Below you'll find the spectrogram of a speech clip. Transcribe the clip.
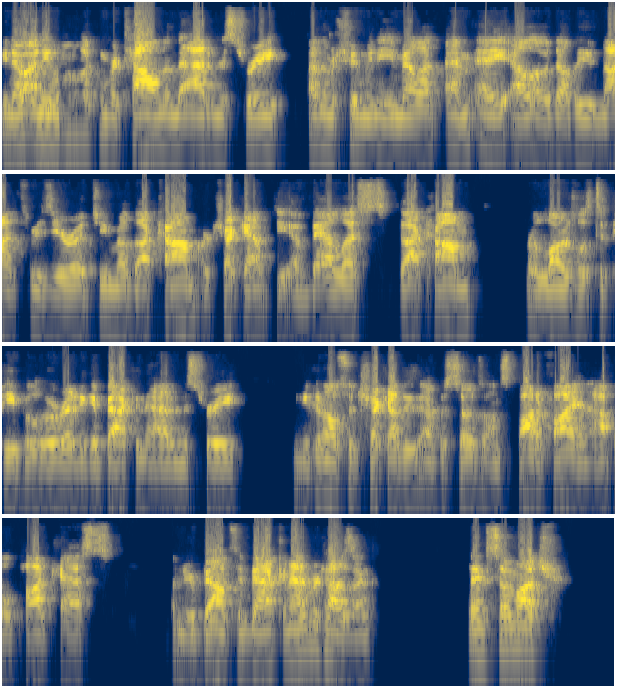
you know anyone looking for talent in the ad industry, have them shoot me an email at malow930 at gmail.com or check out the availlist.com for a large list of people who are ready to get back in the ad industry. And you can also check out these episodes on Spotify and Apple Podcasts you're bouncing back in advertising. Thanks so much.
